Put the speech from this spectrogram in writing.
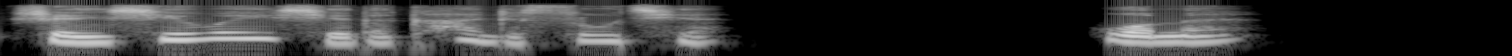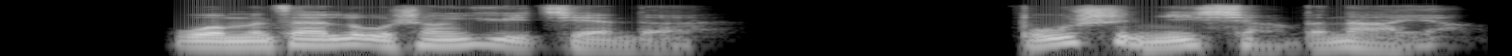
沈西威胁的看着苏倩：“我们，我们在路上遇见的，不是你想的那样。”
